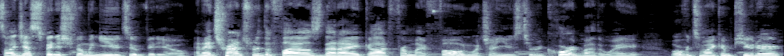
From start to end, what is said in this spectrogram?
So I just finished filming a YouTube video, and I transferred the files that I got from my phone, which I used to record by the way, over to my computer,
